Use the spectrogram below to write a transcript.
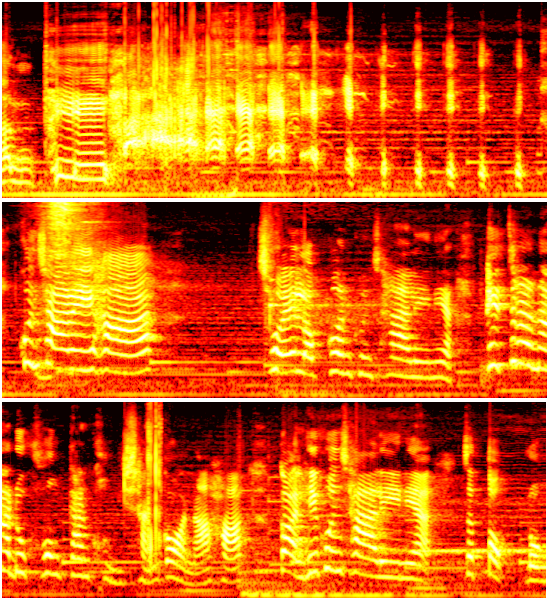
ทันที คุณชาลีคะช่วยรบกวนคุณชาลีเนี่ยพิจารณาดูโครงการของดิฉันก่อนนะคะ ก่อนที่คุณชาลีเนี่ยจะตกลง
